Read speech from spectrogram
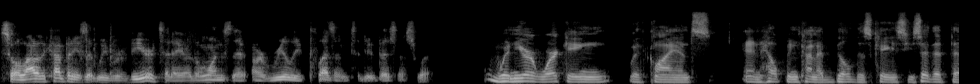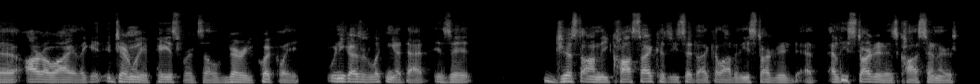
So a lot of the companies that we revere today are the ones that are really pleasant to do business with. When you're working with clients and helping kind of build this case, you said that the ROI, like it, generally pays for itself very quickly. When you guys are looking at that, is it just on the cost side because you said like a lot of these started at, at, least started as cost centers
